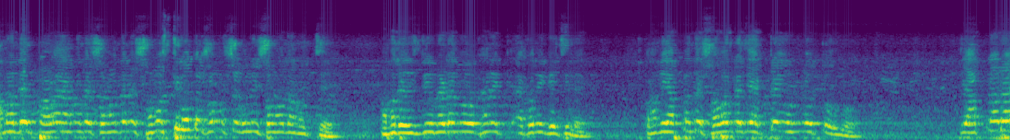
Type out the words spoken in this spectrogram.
আমাদের পাড়ায় আমাদের সমাধানের সমষ্টিগত সমস্যাগুলি সমাধান হচ্ছে। আমাদের এসডিও ম্যাডামও ওখানে এখনই গেছিলেন। তো আমি আপনাদের সবার কাছে একটাই অনুরোধ করব যে আপনারা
